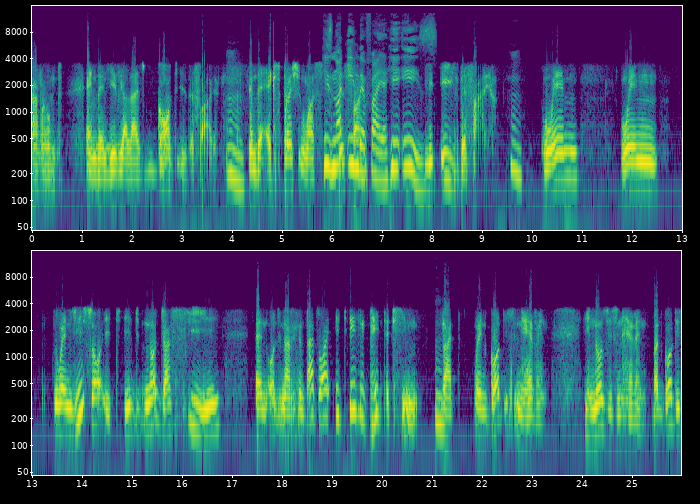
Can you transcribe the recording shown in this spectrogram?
around. And then he realized God is the fire. Mm. And the expression was He's not in fire- the fire. He is. he is the fire. Hmm. When when when he saw it, he did not just see an ordinary thing. That's why it irritated him hmm. that when God is in heaven, he knows he's in heaven, but God is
